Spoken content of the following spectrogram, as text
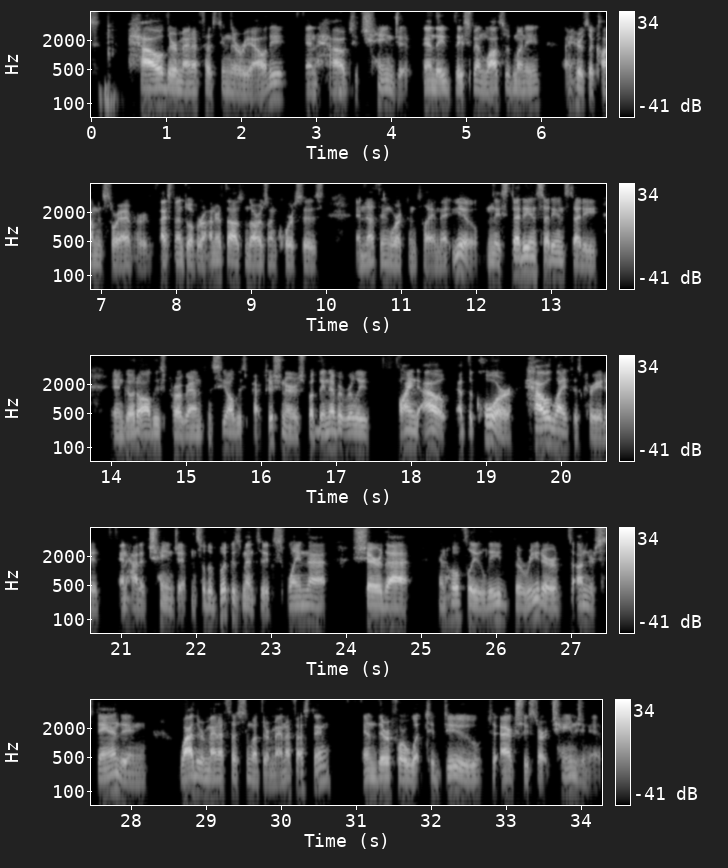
how they're manifesting their reality and how mm-hmm. to change it. And they, they spend lots of money here's a common story I've heard. I spent over a hundred thousand dollars on courses, and nothing worked until I met you. And they study and study and study, and go to all these programs and see all these practitioners, but they never really find out at the core how life is created and how to change it. And so the book is meant to explain that, share that, and hopefully lead the reader to understanding why they're manifesting what they're manifesting, and therefore what to do to actually start changing it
